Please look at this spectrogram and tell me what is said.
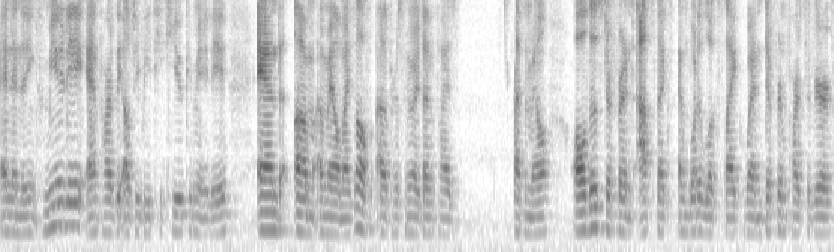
an Indian community and part of the LGBTQ community, and um, a male myself, a person who identifies as a male, all those different aspects and what it looks like when different parts of your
